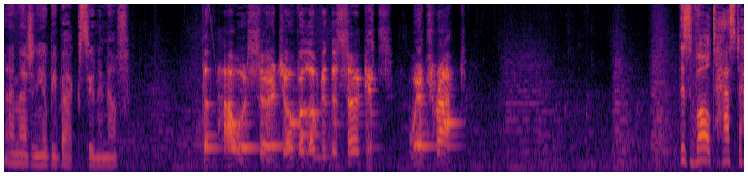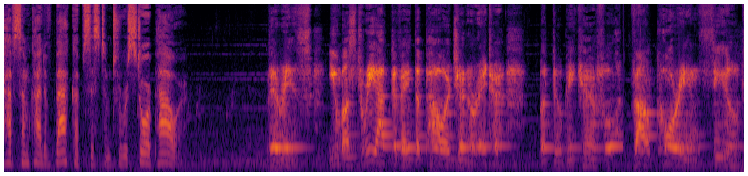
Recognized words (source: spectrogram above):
I imagine he'll be back soon enough. The power surge overloaded the circuits. We're trapped. This vault has to have some kind of backup system to restore power. There is. You must reactivate the power generator. But do be careful. Valkorion sealed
